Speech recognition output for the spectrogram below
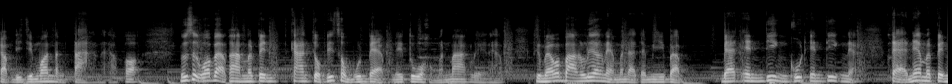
กับดิจิมอนต่างๆนะครับ ก็รู้สึกว่าแบบมันเป็นการจบที่สมบูรณ์แบบในตัวของมันมากเลยนะครับ ถึงแม้ว่าบางเรื่องเนี่ยมันอาจจะมีแบบ bad ending good ending เนี่ย แต่เนี่ยมันเป็น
